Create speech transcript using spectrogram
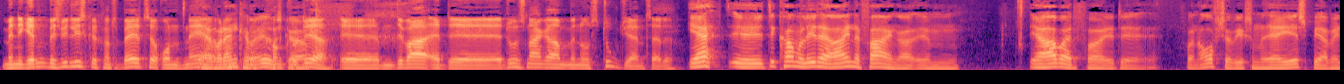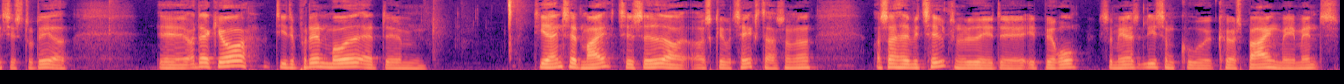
men igen, hvis vi lige skal komme tilbage til at runde den af Ja, og, hvordan kan man og konkludere, øh, det var, at øh, du har snakket om med nogle studieansatte. ja øh, det kommer lidt af egne erfaringer. Øhm, jeg har arbejdet for, et, øh, for en offshore virksomhed her i Esbjerg, mens jeg studerede. Øh, og der gjorde de det på den måde, at øh, de havde ansat mig til at sidde og, og skrive tekster og sådan noget. Og så havde vi tilknyttet et, øh, et bureau, som jeg ligesom kunne køre sparring med imens.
